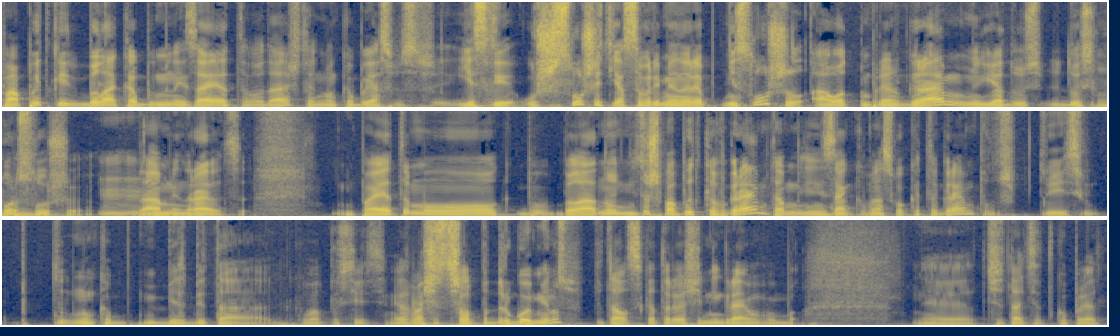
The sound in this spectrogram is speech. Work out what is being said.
попытка была как бы именно из-за этого, да, что, ну, как бы я, если уж слушать, я современный рэп не слушал, а вот, например, Грайм я до, до сих пор слушаю, Мгм. да, мне нравится. Поэтому как бы, была, ну, не то, что попытка в Грайм, там, я не знаю, как насколько это Грайм, потому что если, ну, как бы без бита опустить. Я вообще сначала под другой минус пытался, который вообще не Граймовый был, э, читать этот куплет.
